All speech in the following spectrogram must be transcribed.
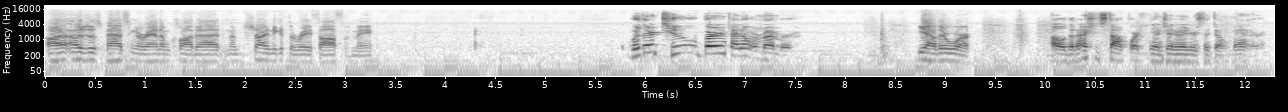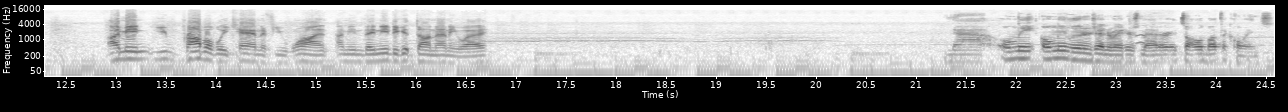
I, I was just passing a random Claudette, and I'm trying to get the Wraith off of me. Were there two burnt? I don't remember. Yeah, there were. Oh, then I should stop working on generators that don't matter. I mean, you probably can if you want. I mean, they need to get done anyway. Nah, only only lunar generators matter. It's all about the coins.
